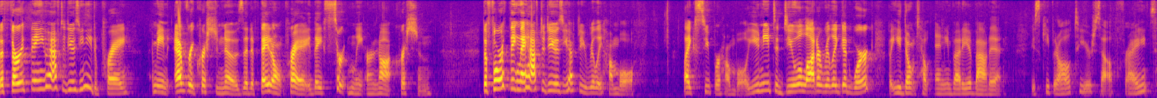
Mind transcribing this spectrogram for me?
The third thing you have to do is you need to pray. I mean, every Christian knows that if they don't pray, they certainly are not Christian. The fourth thing they have to do is you have to be really humble, like super humble. You need to do a lot of really good work, but you don't tell anybody about it. You just keep it all to yourself, right?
